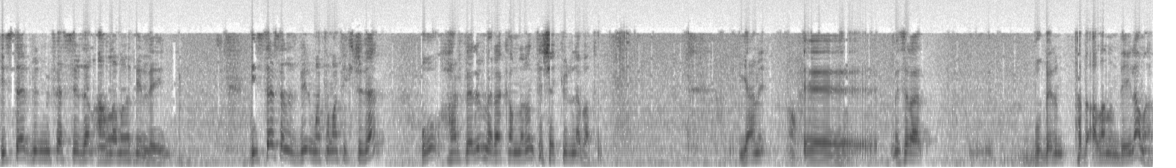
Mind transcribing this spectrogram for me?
İster bir müfessirden anlamını dinleyin. İsterseniz bir matematikçiden o harflerin ve rakamların teşekkülüne bakın. Yani eee, mesela bu benim tabi alanım değil ama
